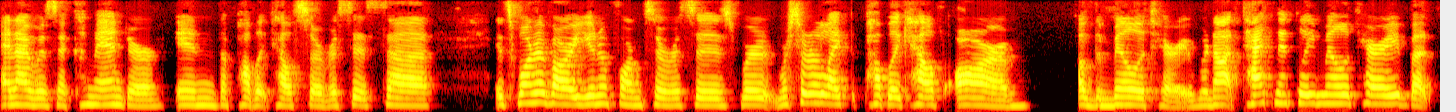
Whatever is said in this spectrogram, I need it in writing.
And I was a commander in the public health services. Uh, it's one of our uniform services. We're, we're sort of like the public health arm of the military. We're not technically military, but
